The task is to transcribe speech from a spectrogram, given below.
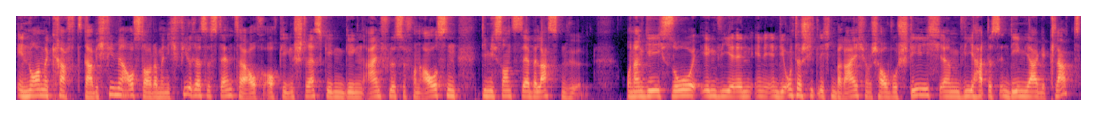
enorme Kraft. Da habe ich viel mehr Ausdauer, da bin ich viel resistenter, auch, auch gegen Stress, gegen, gegen Einflüsse von außen, die mich sonst sehr belasten würden. Und dann gehe ich so irgendwie in, in, in die unterschiedlichen Bereiche und schaue, wo stehe ich, ähm, wie hat es in dem Jahr geklappt.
